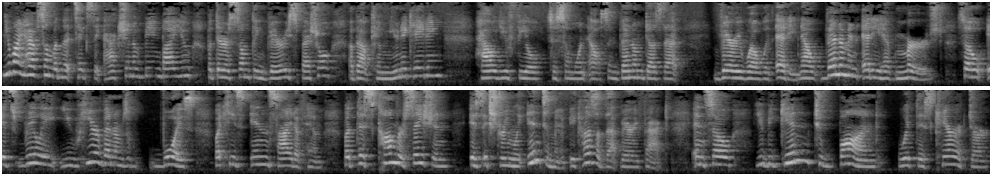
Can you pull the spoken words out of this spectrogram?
You might have someone that takes the action of being by you, but there is something very special about communicating how you feel to someone else. And Venom does that very well with Eddie. Now, Venom and Eddie have merged, so it's really, you hear Venom's voice, but he's inside of him. But this conversation is extremely intimate because of that very fact. And so you begin to bond with this character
